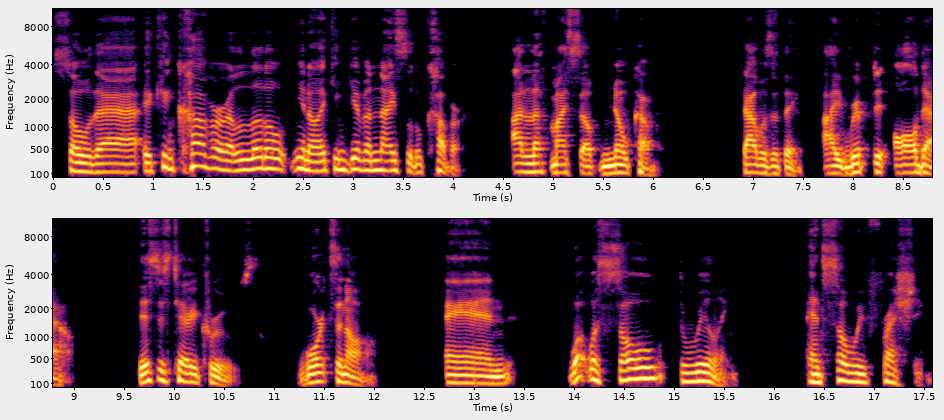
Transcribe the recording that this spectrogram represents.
so that it can cover a little, you know, it can give a nice little cover. I left myself no cover. That was the thing. I ripped it all down. This is Terry Crews, warts and all. And what was so thrilling and so refreshing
